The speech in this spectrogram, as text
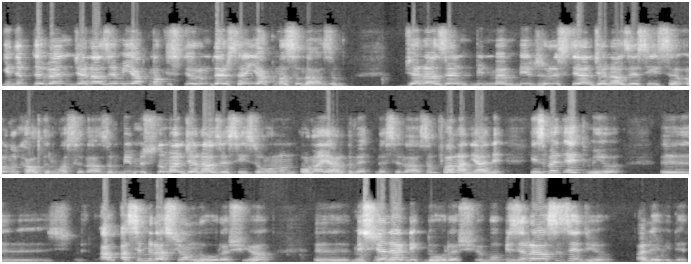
gidip de ben cenazemi yakmak istiyorum dersen yakması lazım cenazen bilmem bir Hristiyan cenazesi ise onu kaldırması lazım. Bir Müslüman cenazesi ise onun ona yardım etmesi lazım falan. Yani hizmet etmiyor. E, asimilasyonla uğraşıyor. E, misyonerlikle uğraşıyor. Bu bizi rahatsız ediyor Aleviler.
